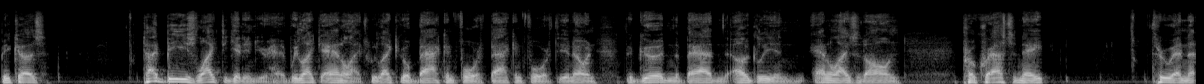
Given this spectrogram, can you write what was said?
because type Bs like to get into your head. We like to analyze. We like to go back and forth, back and forth, you know, and the good and the bad and the ugly and analyze it all and procrastinate through an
